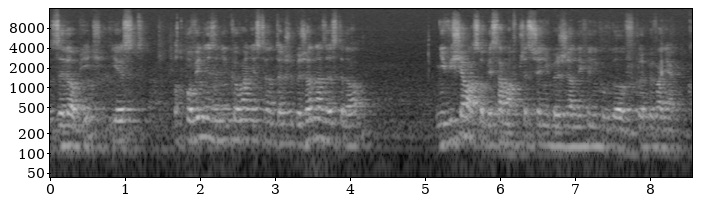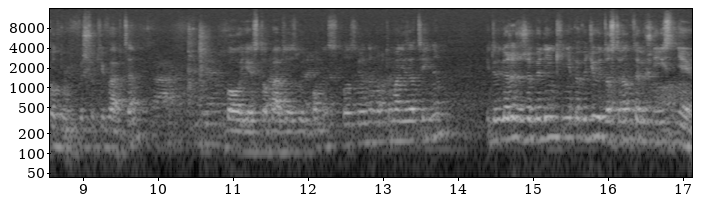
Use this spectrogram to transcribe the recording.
zrobić jest odpowiednie zalinkowanie stron, tak żeby żadna ze stron nie wisiała sobie sama w przestrzeni bez żadnych linków do wklepywania kodów w wyszukiwarce, bo jest to bardzo zły pomysł pod względem optymalizacyjnym. I druga rzecz, żeby linki nie prowadziły do stron, które już nie istnieją,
